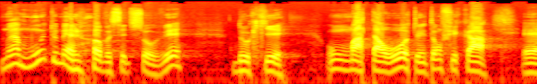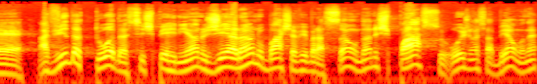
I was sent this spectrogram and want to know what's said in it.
Não é muito melhor você dissolver do que um matar o outro, então ficar é, a vida toda se esperneando, gerando baixa vibração, dando espaço. Hoje nós sabemos, né?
